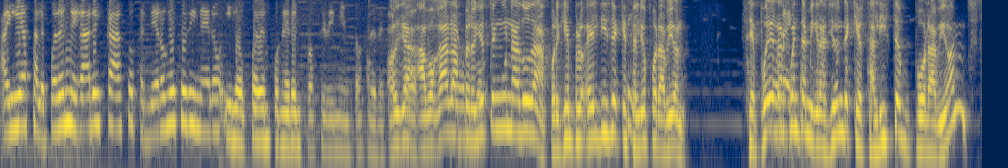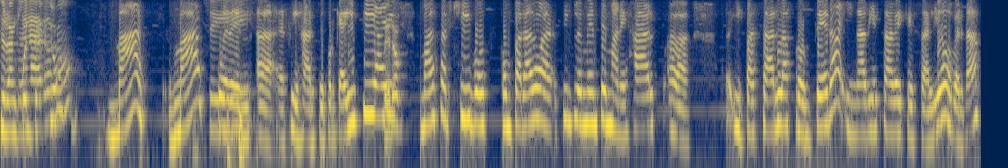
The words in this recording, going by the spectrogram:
ahí hasta le pueden negar el caso, perdieron ese dinero y lo pueden poner en procedimientos de deporte. Oiga, abogada, pero yo tengo una duda. Por ejemplo, él dice que salió por avión. ¿Se puede dar cuenta migración de que saliste por avión? ¿Sí ¿Se dan cuenta de eso? Más, más Sí. pueden ah, fijarse, porque ahí sí hay Pero- más archivos comparado a simplemente manejar ah, y pasar la frontera y nadie sabe que salió, ¿verdad?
